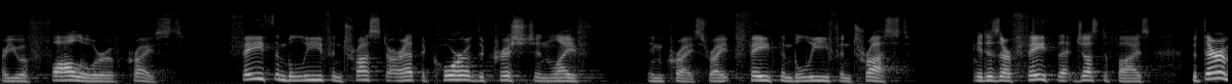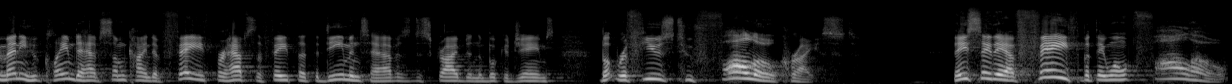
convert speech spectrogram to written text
Are you a follower of Christ? Faith and belief and trust are at the core of the Christian life in Christ, right? Faith and belief and trust. It is our faith that justifies. But there are many who claim to have some kind of faith, perhaps the faith that the demons have, as described in the book of James, but refuse to follow Christ. They say they have faith, but they won't follow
